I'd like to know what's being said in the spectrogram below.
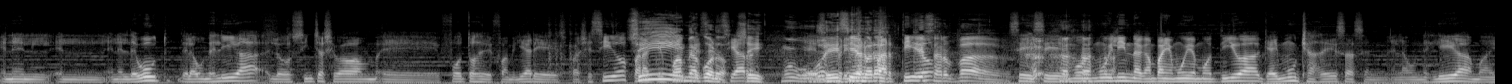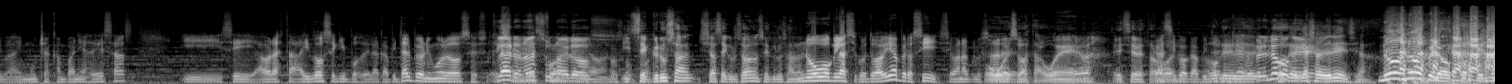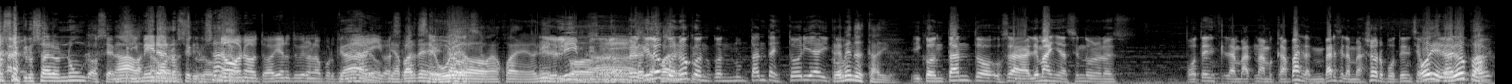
en el, en- en el debut de la Bundesliga los hinchas llevaban eh, fotos de familiares fallecidos para que Sí, puedan me acuerdo. presenciar Sí. Muy el bueno. Sí, sí, primer. Qué partido. zarpado. Sí, sí, muy, muy linda campaña, muy emotiva, que hay muchas de esas en, en la Bundesliga, hay, hay muchas campañas de esas. Y sí, ahora está, hay dos equipos de la capital, pero ninguno de los dos es. Claro, no es uno de los- no, no. Y se cruzan, ya se cruzaron, se cruzan. No hubo clásico todavía, pero sí, se van a cruzar. Oh, eso va a estar bueno. Eh, Ese va a estar Clásico bueno. Capital. querés, Pero luego que que- haya violencia. No, no, pero porque no se cruzaron nunca. O sea, en No, primera bueno, no se sí, cruzaron. No, no, todavía no tuvieron la oportunidad. Claro. y va a Y aparte en el Seguro. estadio van a jugar en el El Olímpico. Ah. Pero qué loco, ¿no? Con, con tanta historia y con, Tremendo estadio. y con tanto, o sea, Alemania siendo uno de los capaz, la- me parece la mayor potencia Hoy en Europa.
